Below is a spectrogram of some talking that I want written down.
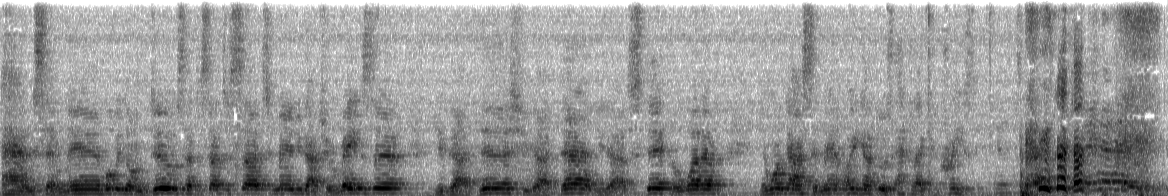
and we said, man, what we going to do, such and such and such. Man, you got your razor, you got this, you got that, you got a stick or whatever. And one guy said, man, all you got to do is act like you're crazy. act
